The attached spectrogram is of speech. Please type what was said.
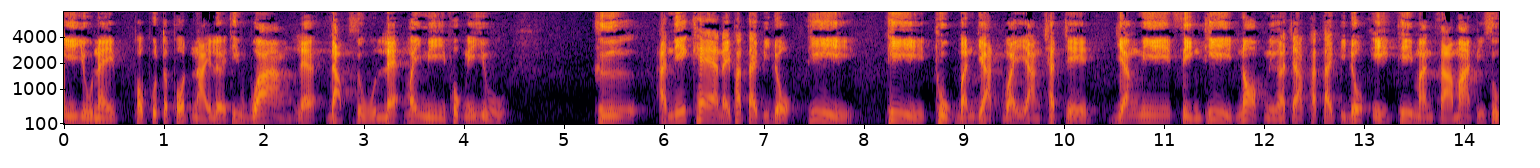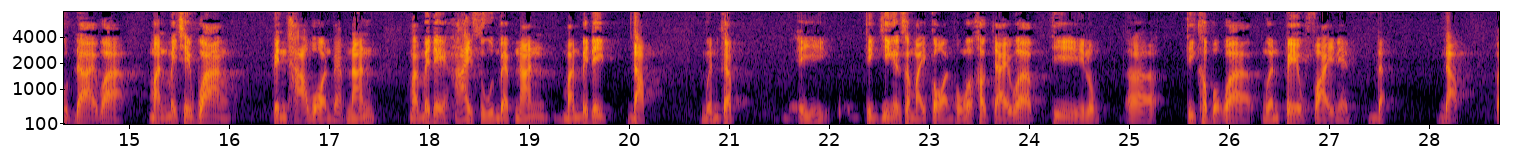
มีอยู่ในพระพุทธพจน์ไหนเลยที่ว่างและดับศูนย์และไม่มีพวกนี้อยู่ คืออันนี้แค่ในพระไตรปิฎกที่ที่ถูกบัญญัติไว้อย่างชัดเจน ยังมีสิ่งที่นอกเหนือจากพระไตรปิฎกอีกที่มันสามารถพิสูจน์ได้ว่ามันไม่ใช่ว่างเป็นถาวรแบบนั้น มันไม่ได้หายศูนย์แบบนั้น มันไม่ได้ดับเหมือนกับไอ้จริงๆสมัยก่อน ผมก็เข้าใจว่าที่หลวงที่เขาบอกว่าเหมือนเปลวไฟเนี่ยดับไป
